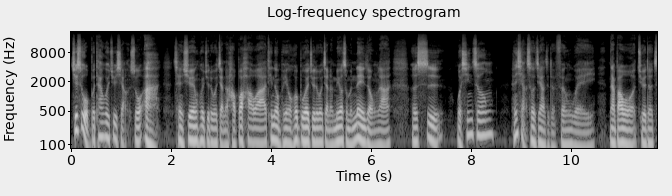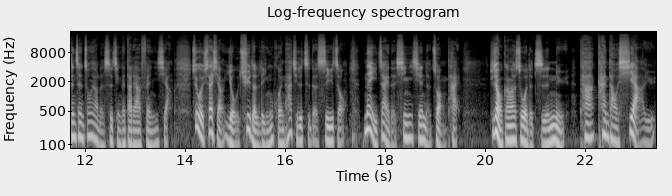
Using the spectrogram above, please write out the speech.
其实我不太会去想说啊。陈轩会觉得我讲的好不好啊？听众朋友会不会觉得我讲的没有什么内容啦？而是我心中很享受这样子的氛围，那把我觉得真正重要的事情跟大家分享。所以我在想，有趣的灵魂，它其实指的是一种内在的新鲜的状态。就像我刚刚说，我的侄女，她看到下雨，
